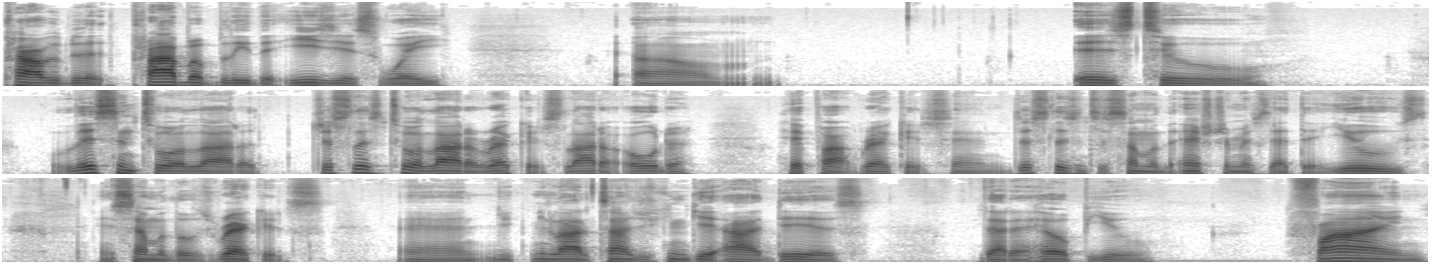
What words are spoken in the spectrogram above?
probably probably the easiest way um, is to listen to a lot of just listen to a lot of records, a lot of older hip hop records, and just listen to some of the instruments that they used in some of those records and you, a lot of times you can get ideas that'll help you find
